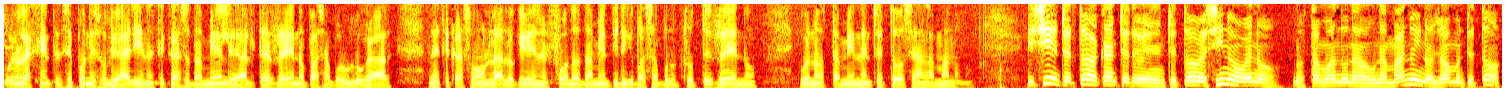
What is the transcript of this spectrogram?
Bueno, la gente se pone solidaria y en este caso también le da el terreno, pasan por un lugar. En este caso, un Lalo que vive en el fondo también tiene que pasar por otro terreno. Y bueno, también entre todos se dan las manos, ¿no? Y sí, entre todos, acá entre, entre todos vecinos, bueno, nos estamos dando una, una mano y nos llevamos entre todos.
